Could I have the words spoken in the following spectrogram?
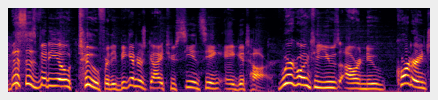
This is video two for the beginner's guide to CNCing a guitar. We're going to use our new quarter inch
